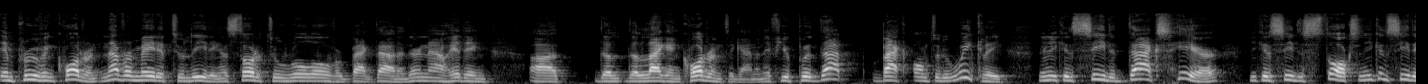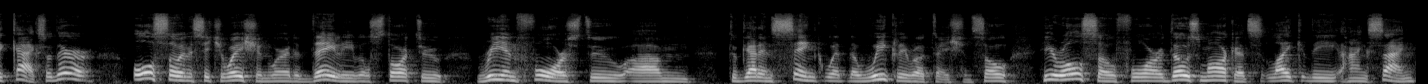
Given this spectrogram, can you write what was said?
improving quadrant, never made it to leading and started to roll over back down. And they're now hitting uh, the, the lagging quadrant again. And if you put that back onto the weekly, then you can see the DAX here, you can see the STOXX, and you can see the CAC. So they're also in a situation where the daily will start to reinforce to, um, to get in sync with the weekly rotation. So here also for those markets like the Hang Seng,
